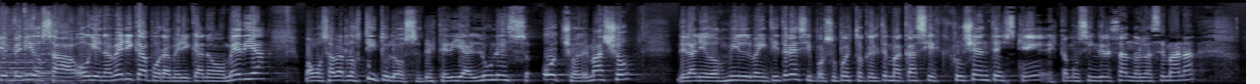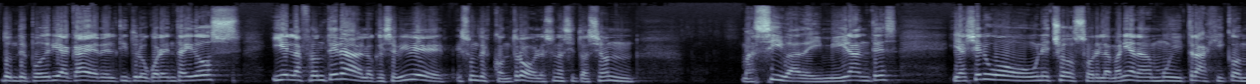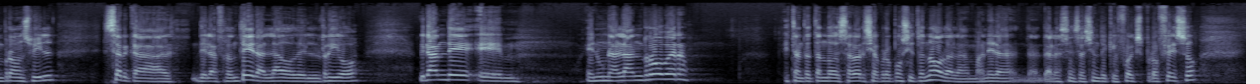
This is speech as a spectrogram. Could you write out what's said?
Bienvenidos a Hoy en América por Americano Media. Vamos a ver los títulos de este día, el lunes 8 de mayo del año 2023 y por supuesto que el tema casi excluyente es que estamos ingresando en la semana donde podría caer el título 42 y en la frontera lo que se vive es un descontrol, es una situación masiva de inmigrantes y ayer hubo un hecho sobre la mañana muy trágico en Bronzeville, cerca de la frontera, al lado del río Grande, eh, en una Land Rover. Están tratando de saber si a propósito o no, da la manera, da, la sensación de que fue exprofeso.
